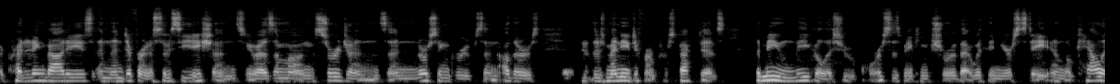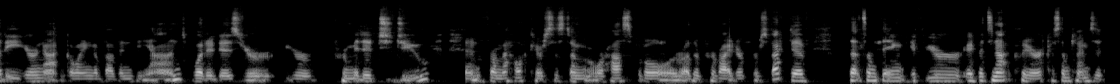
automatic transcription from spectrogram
accrediting bodies, and then different associations, you know, as among surgeons and nursing groups and others. You know, there's many different perspectives. The main legal issue, of course, is making sure that within your state and locality, you're not going above and beyond what it is you're you're permitted to do. And from a healthcare system or hospital or other provider perspective, that's something if you're if it's not clear, because sometimes it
